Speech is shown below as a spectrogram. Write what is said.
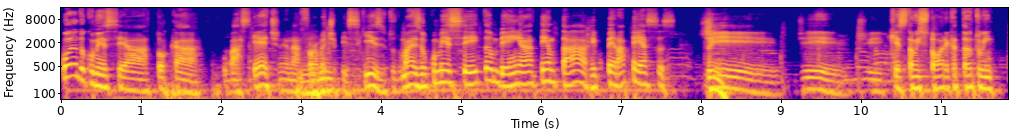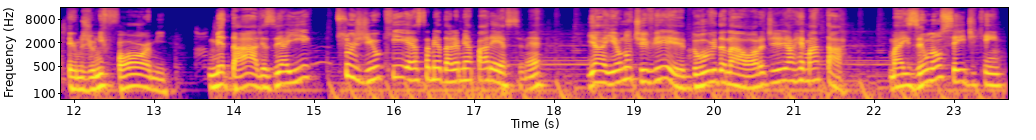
Quando eu comecei a tocar o basquete, né, na uhum. forma de pesquisa e tudo mais, eu comecei também a tentar recuperar peças de, de, de, questão histórica, tanto em termos de uniforme, medalhas. E aí surgiu que essa medalha me aparece, né? E aí eu não tive dúvida na hora de arrematar. Mas eu não sei de quem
